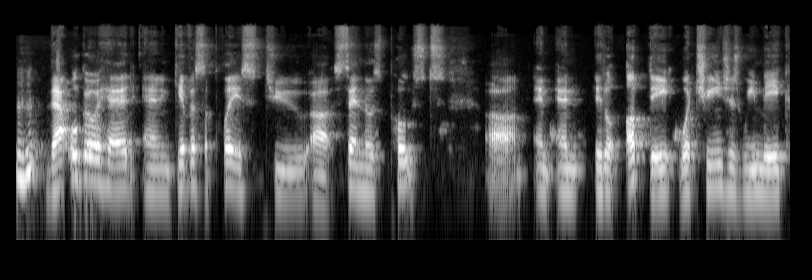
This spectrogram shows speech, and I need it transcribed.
Mm-hmm. That will go ahead and give us a place to uh, send those posts, uh, and and it'll update what changes we make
